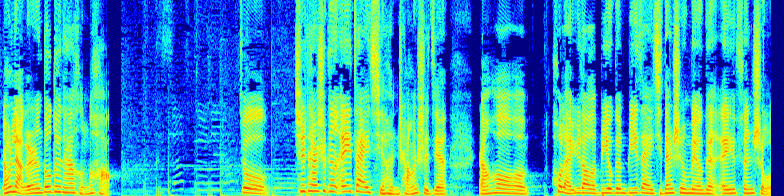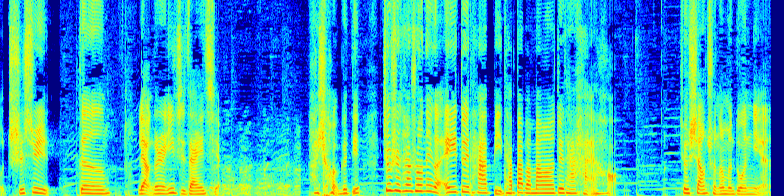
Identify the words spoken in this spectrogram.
然后两个人都对他很好，就其实他是跟 A 在一起很长时间，然后。后来遇到了 B，又跟 B 在一起，但是又没有跟 A 分手，持续跟两个人一直在一起，还找个爹。就是他说那个 A 对他比他爸爸妈妈对他还好，就相处那么多年。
